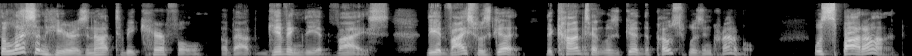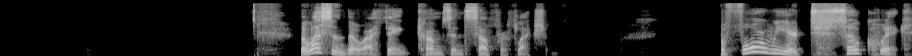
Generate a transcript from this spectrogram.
The lesson here is not to be careful about giving the advice. The advice was good, the content was good, the post was incredible, was spot on. The lesson, though, I think, comes in self reflection. Before we are t- so quick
